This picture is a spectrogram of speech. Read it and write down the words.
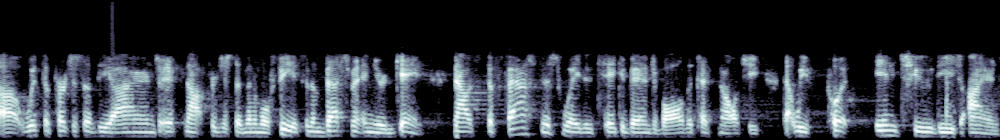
uh, with the purchase of the irons, if not for just a minimal fee. It's an investment in your game. Now, it's the fastest way to take advantage of all the technology that we've put into these irons.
